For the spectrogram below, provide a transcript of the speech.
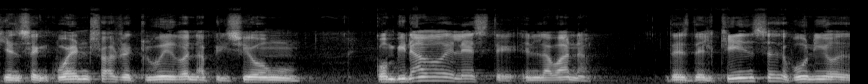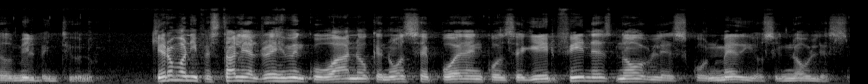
quien se encuentra recluido en la prisión Combinado del Este en La Habana desde el 15 de junio de 2021. Quiero manifestarle al régimen cubano que no se pueden conseguir fines nobles con medios ignobles,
